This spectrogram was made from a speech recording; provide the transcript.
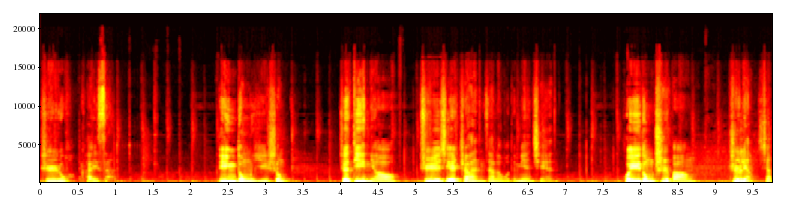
直往开散。叮咚一声，这地鸟直接站在了我的面前，挥动翅膀，吱两下，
